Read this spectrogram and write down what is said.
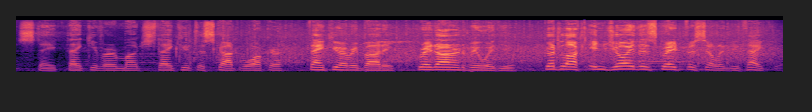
state. Thank you very much. Thank you to Scott Walker. Thank you, everybody. Great honor to be with you. Good luck. Enjoy this great facility. Thank you.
